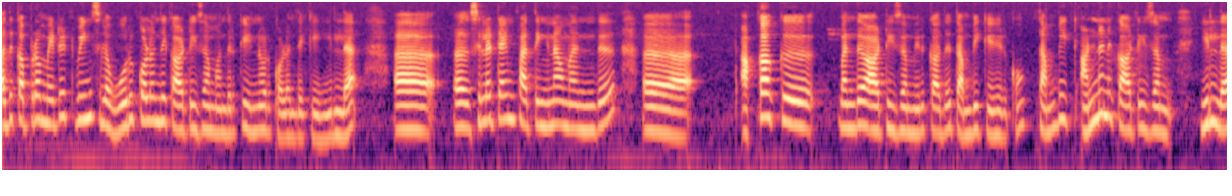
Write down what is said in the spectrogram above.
அதுக்கப்புறமேட்டு ட்வின்ஸில் ஒரு குழந்தைக்கு ஆர்டிசம் வந்திருக்கு இன்னொரு குழந்தைக்கு இல்லை. சில டைம் பார்த்திங்கன்னா வந்து அக்காவுக்கு வந்து ஆர்டிசம் இருக்காது தம்பிக்கு இருக்கும். தம்பி அண்ணனுக்கு ஆர்டிசம் இல்லை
